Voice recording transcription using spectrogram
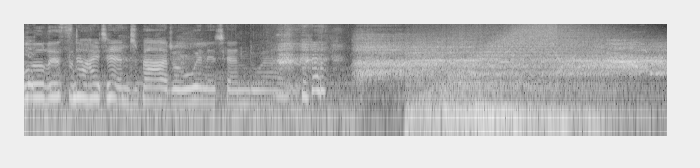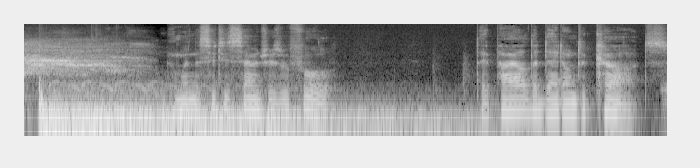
will this night end bad or will it end well? city's cemeteries were full, they piled the dead onto carts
